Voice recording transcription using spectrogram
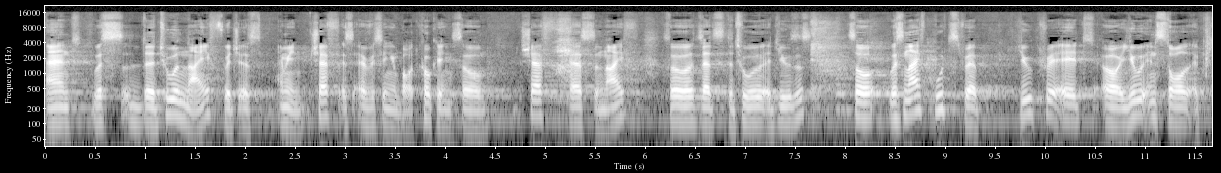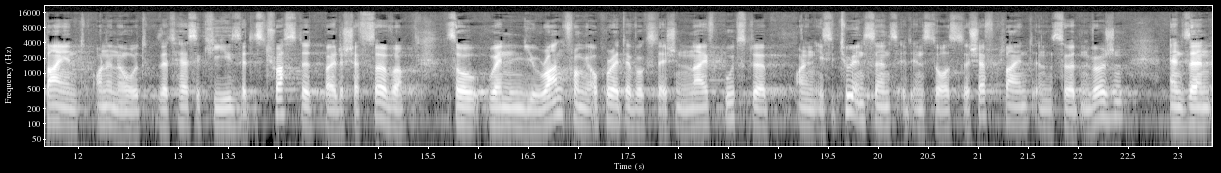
And with the tool knife, which is, I mean, Chef is everything about cooking. So Chef has the knife, so that's the tool it uses. So with Knife Bootstrap, you create or you install a client on a node that has a key that is trusted by the Chef server. So when you run from your operator workstation Knife Bootstrap on an EC2 instance, it installs the Chef client in a certain version, and then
